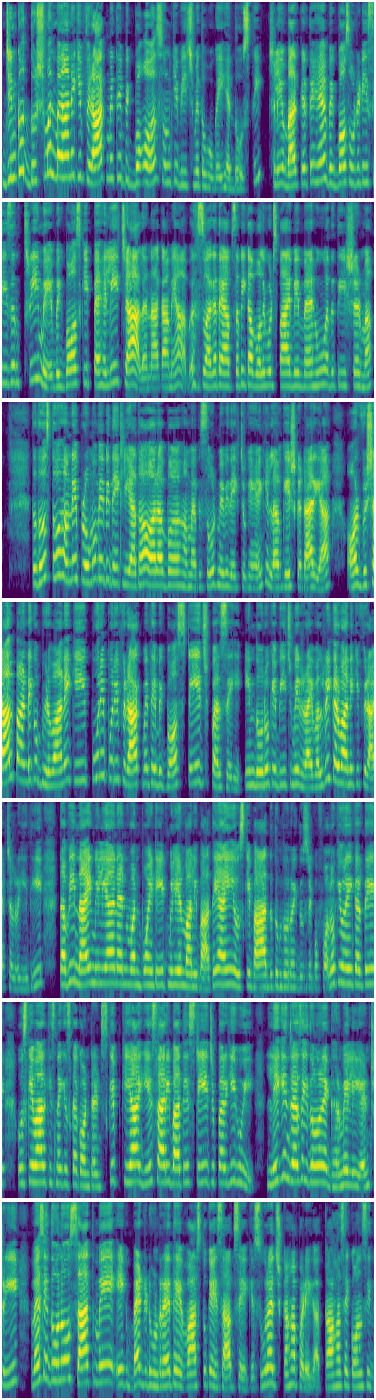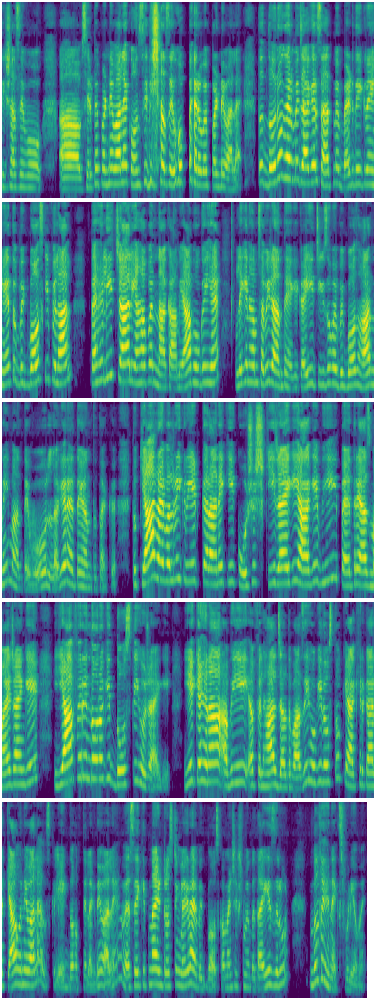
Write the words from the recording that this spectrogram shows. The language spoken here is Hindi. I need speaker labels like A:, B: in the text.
A: जिनको दुश्मन बनाने की फिराक में थे बिग बॉस, उनके बीच में तो हो गई है दोस्ती। चलिए बात करते हैं Bigg Boss OTT season three में बिग बॉस की पहली चाल, नाकामयाब। स्वागत है आप सभी का बॉलीवुड स्पाई में, मैं हूँ अदिति शर्मा। तो दोस्तों, हमने प्रोमो में भी देख लिया था और अब हम एपिसोड में भी देख चुके हैं कि लवकेश कटारिया और विशाल पांडे को भिड़वाने की पूरी पूरी फिराक में थे बिग बॉस स्टेज पर से ही। इन दोनों के बीच में राइवलरी करवाने की फिराक चल रही थी। तभी nine million and one point eight million वाली बातें आई, उसके बाद तुम दोनों एक दूसरे को फॉलो क्यों नहीं करते? उसके बाद किसने किसका कंटेंट स्किप किया? ये सारी बातें स्टेज पर ही हुई। लेकिन जैसे ही दोनों ने घर में ली एंट्री वैसे दोनों साथ में एक बेड ढूंढ रहे थे वास्तु के हिसाब से कि सूरज कहाँ पड़ेगा, कहाँ से कौन सी दिशा से वो सिर पे पड़ने वाला है, कौन सी दिशा से वो पैरों पे पड़ने वाला है। तो दोनों घर में जाकर साथ में बेड देख रहे हैं तो बिग बॉस की फ़िलहाल पहली चाल यहाँ पर नाकामयाब हो गई है। लेकिन हम सभी जानते हैं कि कई चीज़ों में बिग बॉस हार नहीं मानते, वो लगे रहते हैं अंत तक। तो क्या राइवलरी क्रिएट कराने की कोशिश की जाएगी? आगे भी पैंतरे आजमाए जाएँगे या फिर इन दोनों की दोस्ती हो जाएगी? ये कहना अभी फ़िलहाल जल्दबाजी होगी दोस्तों कि आखिरकार क्या होने वाला है। उसके लिए एक दो हफ़्ते लगने वाले हैं। वैसे कितना इंटरेस्टिंग लग रहा है बिग बॉस? कमेंट सेक्शन में बताइए ज़रूर। मिलते हैं नेक्स्ट वीडियो में।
